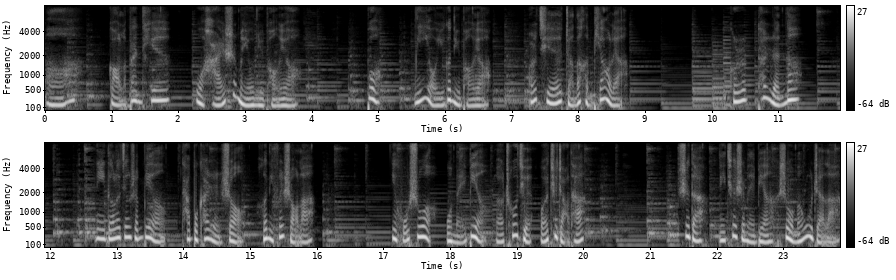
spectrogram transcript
啊，搞了半天，我还是没有女朋友。不，你有一个女朋友。而且长得很漂亮，可是他人呢？你得了精神病，他不堪忍受，和你分手了。你胡说，我没病，我要出去，我要去找他。是的，你确实没病，是我们误诊了。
